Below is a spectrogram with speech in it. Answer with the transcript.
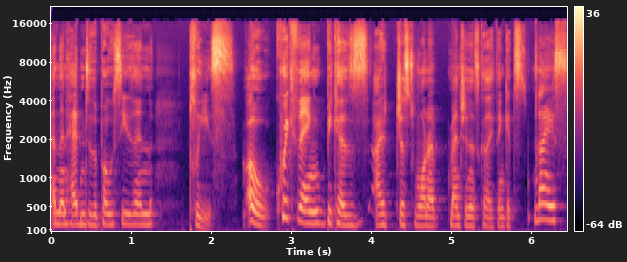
and then head into the postseason, please. Oh, quick thing because I just want to mention this because I think it's nice.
